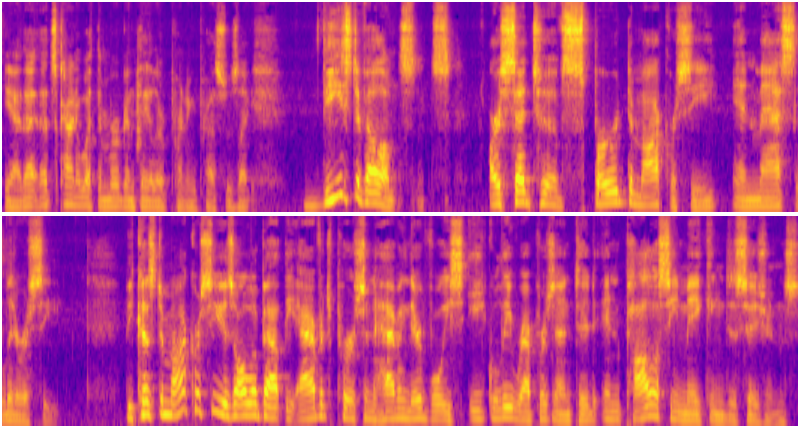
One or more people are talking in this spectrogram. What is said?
Yeah, that, that's kind of what the Mergenthaler printing press was like. These developments are said to have spurred democracy and mass literacy. Because democracy is all about the average person having their voice equally represented in policy making decisions,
